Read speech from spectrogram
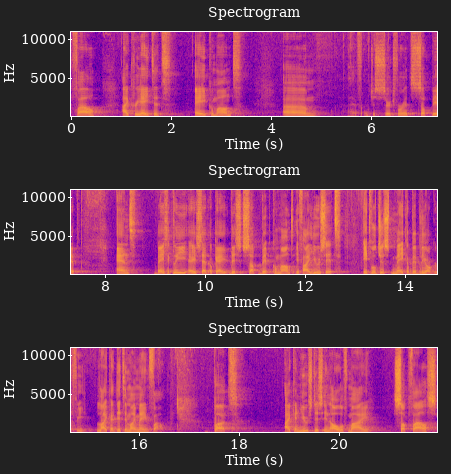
file, I created a command. Um, I just search for it, subbib. And basically I said, okay, this subbib command, if I use it, it will just make a bibliography like I did in my main file. But I can use this in all of my subfiles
